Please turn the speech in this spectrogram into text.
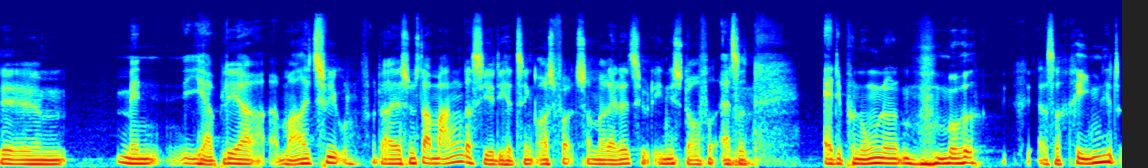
Øh, men jeg bliver meget i tvivl, for der, jeg synes, der er mange, der siger de her ting, også folk, som er relativt inde i stoffet. Altså, er det på nogen måde altså rimeligt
